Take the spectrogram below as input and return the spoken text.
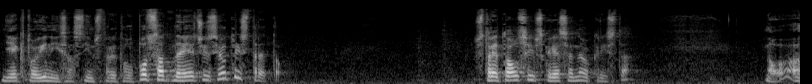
niekto iný sa s ním stretol. Podstatné je, či si ho ty stretol. Stretol si vzkrieseného Krista? No, e,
